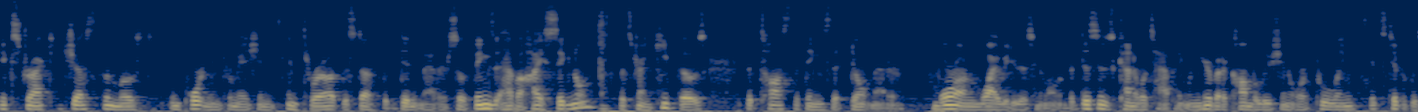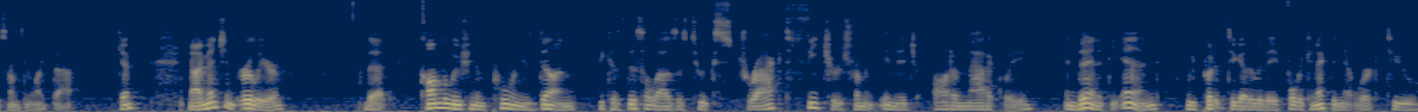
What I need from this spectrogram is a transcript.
extract just the most important information and throw out the stuff that didn't matter. So things that have a high signal, let's try and keep those, but toss the things that don't matter. More on why we do this in a moment, but this is kind of what's happening. When you hear about a convolution or a pooling, it's typically something like that. Okay? Now I mentioned earlier that convolution and pooling is done because this allows us to extract features from an image automatically, and then at the end, we put it together with a fully connected network to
